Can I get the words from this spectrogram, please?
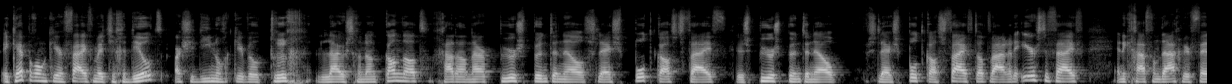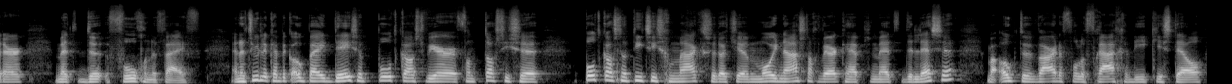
Ik heb er al een keer vijf met je gedeeld. Als je die nog een keer wilt terugluisteren, dan kan dat. Ga dan naar puurs.nl slash podcast 5. Dus puurs.nl slash podcast 5. Dat waren de eerste vijf. En ik ga vandaag weer verder met de volgende vijf. En natuurlijk heb ik ook bij deze podcast weer fantastische podcastnotities gemaakt, zodat je een mooi naslagwerk hebt met de lessen, maar ook de waardevolle vragen die ik je stel,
